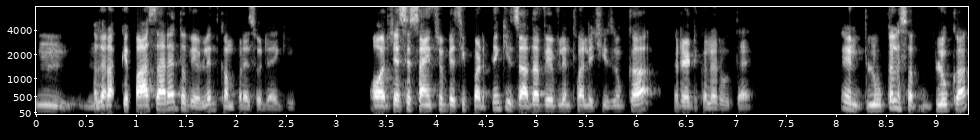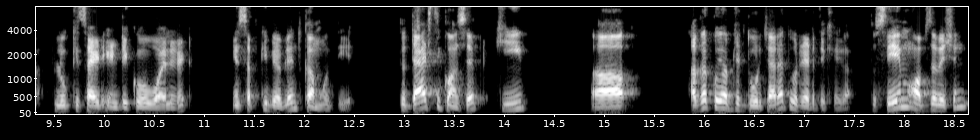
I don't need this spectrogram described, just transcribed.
hmm. अगर आपके पास आ रहा है तो वेवलेंथ कंप्रेस हो जाएगी। और जैसे साइंस में बेसिक पढ़ते हैं कि ज़्यादा वेवलेंथ वाली चीज़ों का रेड कलर होता है। इन ब्लू कलर सब ब्लू का ब्लू की साइड इंडिको वायलेट इन सब की वेवलेंथ कम होती है। तो दैट्स द कॉन्सेप्ट कि अगर कोई ऑब्जेक्ट दूर जा रहा है तो रेड दिखेगा। तो सेम ऑब्जर्वेशन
